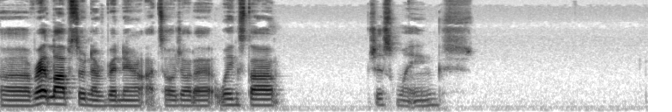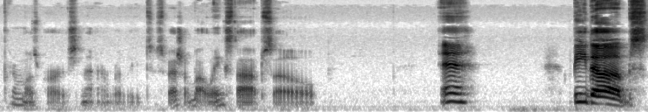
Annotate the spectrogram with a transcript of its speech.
Uh, Red Lobster, never been there. I told y'all that. Wingstop, just wings. For the most part, it's not really too special about Wingstop. So, eh. B Dubs,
